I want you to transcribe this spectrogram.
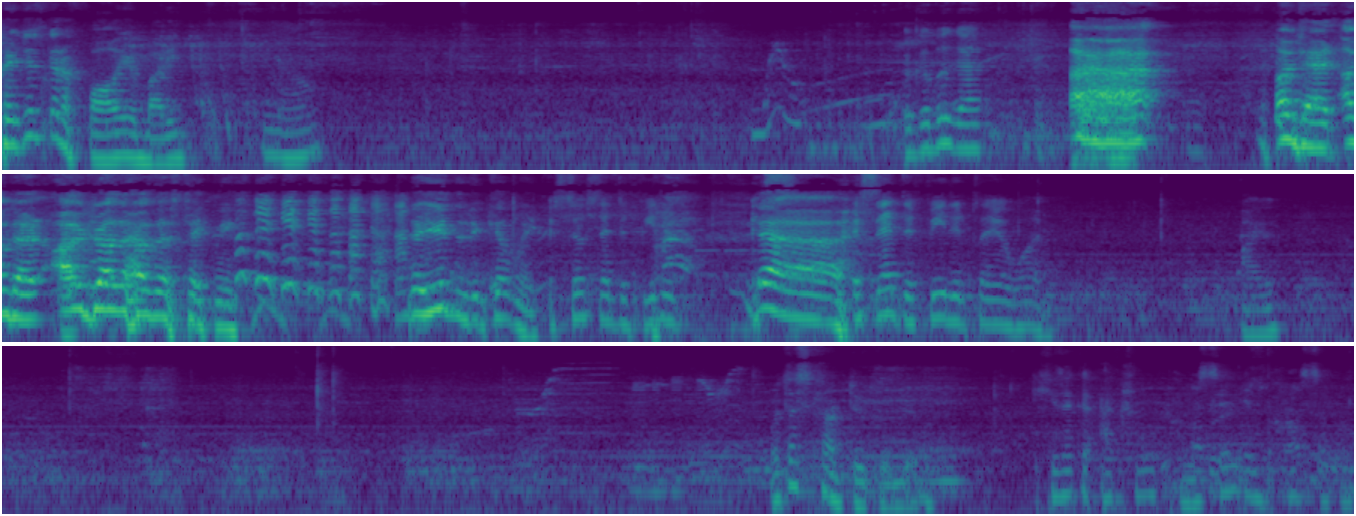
Are you just gonna follow your buddy? No. Ooga booga. Ah! I'm dead. I'm dead. I'd rather have this take me. No, you didn't kill me. It still said defeated. Yeah. It said defeated player one. Fire. What does Count Dooku do? He's like an actual person. Impossible.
